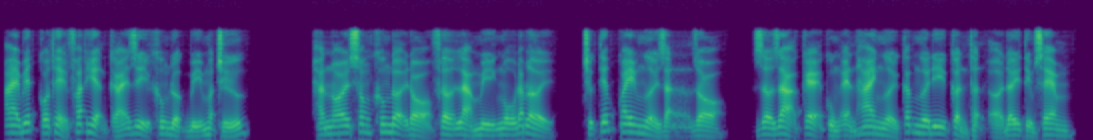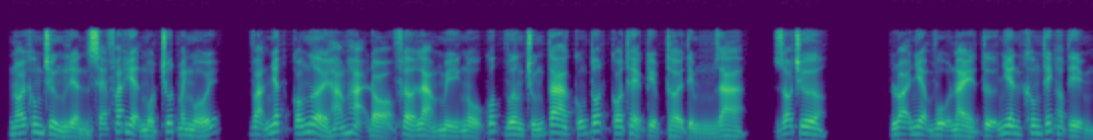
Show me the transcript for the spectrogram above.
ai biết có thể phát hiện cái gì không được bí mật chứ. Hắn nói xong không đợi đỏ phở làm mì ngộ đáp lời, trực tiếp quay người dặn dò, giờ dạ kẻ cùng ẻn hai người các ngươi đi cẩn thận ở đây tìm xem, nói không chừng liền sẽ phát hiện một chút manh mối, vạn nhất có người hãm hại đỏ phở làm mì ngộ quốc vương chúng ta cũng tốt có thể kịp thời tìm ra, rõ chưa? Loại nhiệm vụ này tự nhiên không thích hợp tìm,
